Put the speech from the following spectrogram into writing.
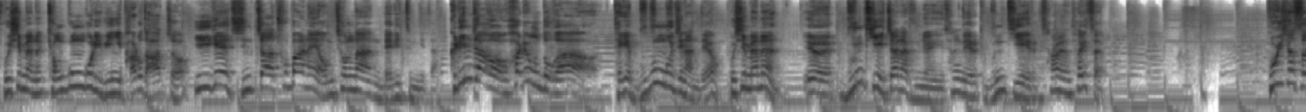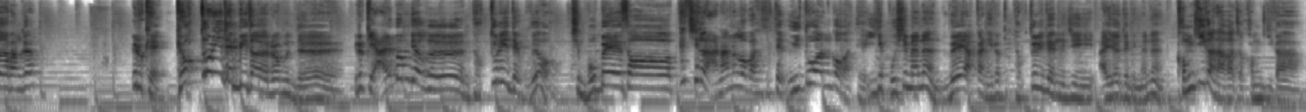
보, 시면은 경공고리 윙이 바로 나왔죠. 이게 진짜 초반에 엄청난 메리트입니다. 그림자가 활용도가 되게 무궁무진한데요. 보시면은 이문 뒤에 있잖아요 분명히 상대 이렇게 문 뒤에 이렇게 사람이 서 있어요. 보이셨어요 방금? 이렇게 벽돌이 됩니다 여러분들. 이렇게 얇은 벽은 벽돌이 되고요. 지금 모베에서 패치를 안 하는 거 봤을 때 의도한 것 같아요. 이게 보시면은 왜 약간 이렇게 벽돌이 되는지 알려드리면은 검기가 나가죠 검기가.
